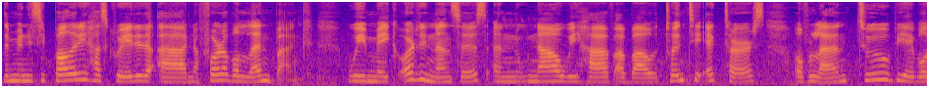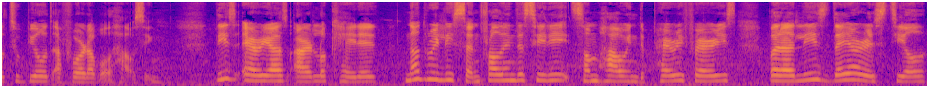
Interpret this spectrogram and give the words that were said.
the municipality has created an affordable land bank. We make ordinances and now we have about 20 hectares of land to be able to build affordable housing. These areas are located not really central in the city, somehow in the peripheries, but at least they are still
